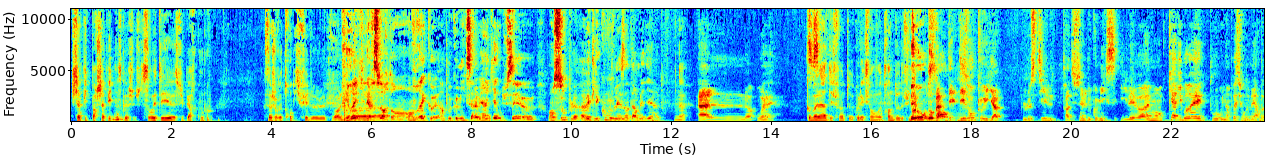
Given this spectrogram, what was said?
chapitre par chapitre, parce Mm. que je- ça aurait été super cool. Ça, j'aurais trop kiffé de, le pouvoir Il lire. faudrait qu'il les euh, ressorte en, en vrai, que- un peu comics à l'américaine, tu sais, euh, en souple, avec Mm. les couves, les intermédiaires et tout. ouais. Alors, ouais. Comme à la défunte collection 32 de Mais Future bon, Force. donc Bah, disons qu'il y a le style traditionnel de comics, il est vraiment calibré pour une impression de merde.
